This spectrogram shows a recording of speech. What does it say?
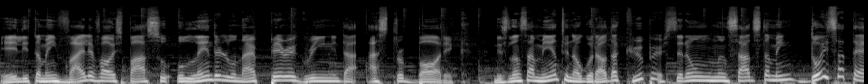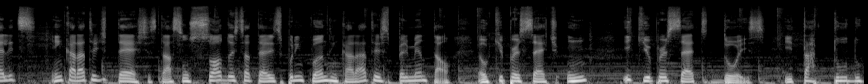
Ele também vai levar ao espaço o lander lunar Peregrine da Astrobotic. Nesse lançamento inaugural da Cooper, serão lançados também dois satélites em caráter de testes, tá? São só dois satélites por enquanto em caráter experimental. É o CuperSat 1 e CuperSat 2. E tá tudo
